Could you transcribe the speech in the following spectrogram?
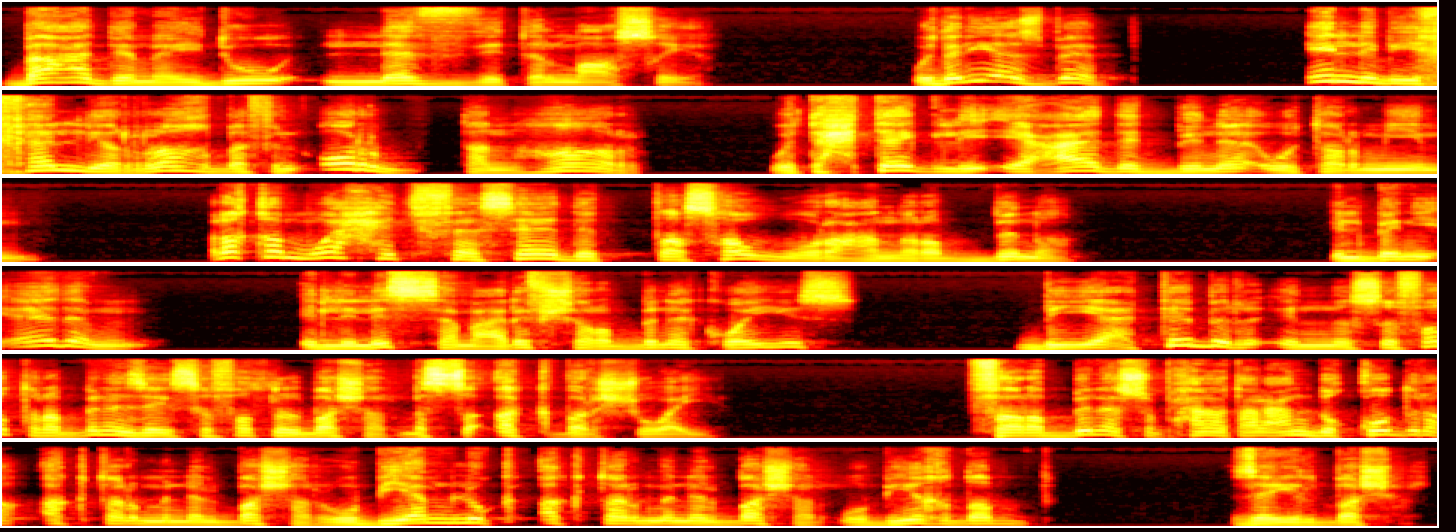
بعد ما يدوق لذة المعصية. وده ليه أسباب. إيه اللي بيخلي الرغبة في القرب تنهار وتحتاج لإعادة بناء وترميم؟ رقم واحد فساد التصور عن ربنا. البني آدم اللي لسه معرفش ربنا كويس بيعتبر إن صفات ربنا زي صفات البشر بس أكبر شوية. فربنا سبحانه وتعالى عنده قدرة أكتر من البشر وبيملك أكتر من البشر وبيغضب زي البشر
